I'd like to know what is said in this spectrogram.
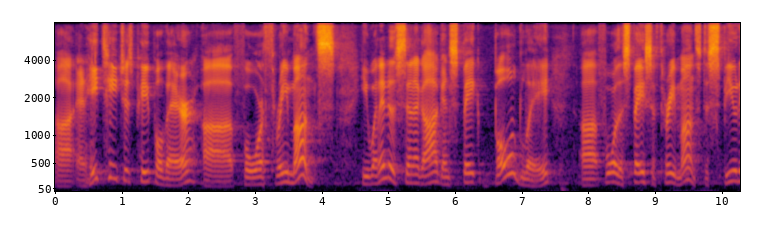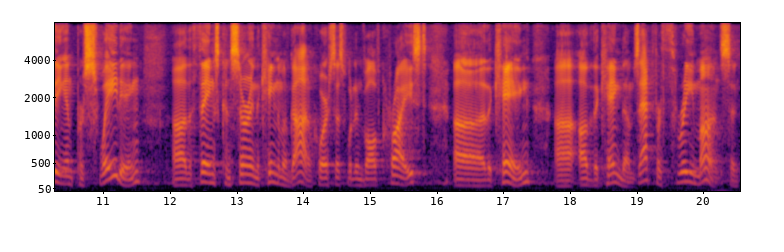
uh, and he teaches people there uh, for three months. He went into the synagogue and spake boldly uh, for the space of three months, disputing and persuading uh, the things concerning the kingdom of God. Of course, this would involve Christ, the King uh, of the kingdoms. That for three months. And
